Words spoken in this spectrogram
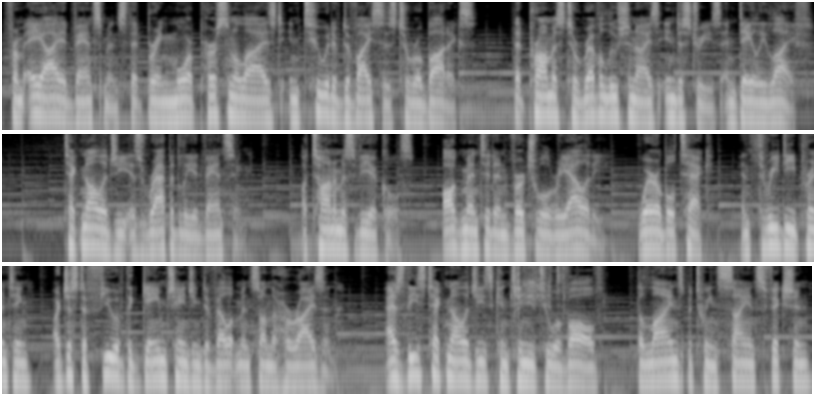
From AI advancements that bring more personalized, intuitive devices to robotics that promise to revolutionize industries and daily life, technology is rapidly advancing. Autonomous vehicles, augmented and virtual reality, wearable tech, and 3D printing are just a few of the game-changing developments on the horizon. As these technologies continue to evolve, the lines between science fiction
